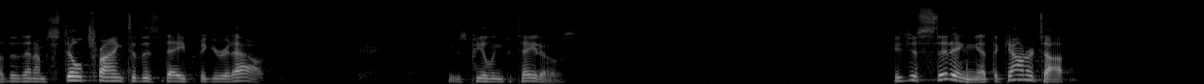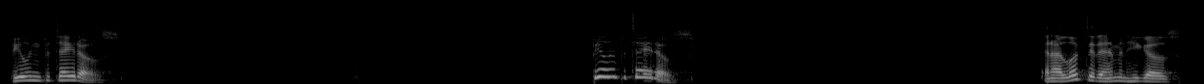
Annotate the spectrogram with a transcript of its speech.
other than I'm still trying to this day figure it out. He was peeling potatoes. He's just sitting at the countertop peeling potatoes. Peeling potatoes. And I looked at him and he goes,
